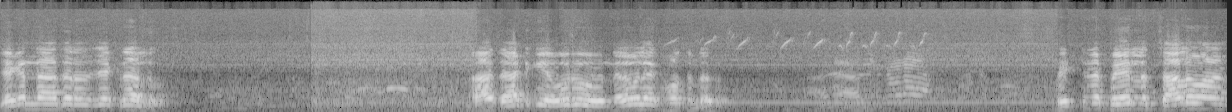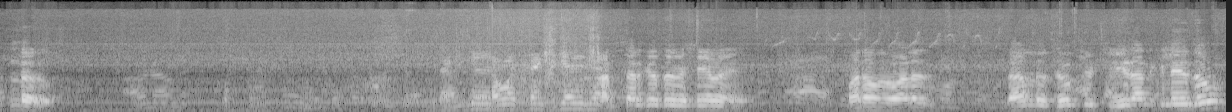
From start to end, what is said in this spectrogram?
జగన్నాథ రథ చక్రాలు ఆ దాటికి ఎవరు నిలవలేకపోతున్నారు. పెట్టిన పేర్లు చాలు అని అంటున్నారు. అంతర్గత విషయమే. మనం వాళ్ళ దానిలో జోక్యం చేయడానికి లేదు.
